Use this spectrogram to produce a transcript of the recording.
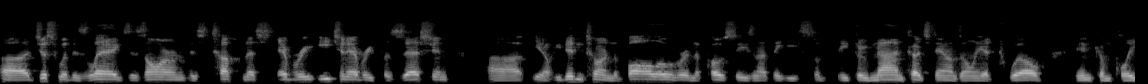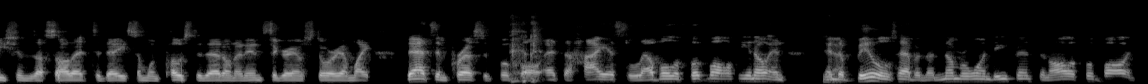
uh, just with his legs, his arm, his toughness, every each and every possession. Uh, you know, he didn't turn the ball over in the postseason. I think he he threw nine touchdowns, only had twelve incompletions. I saw that today. Someone posted that on an Instagram story. I'm like, that's impressive football at the highest level of football, you know, and yeah. and the Bills having the number one defense in all of football and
